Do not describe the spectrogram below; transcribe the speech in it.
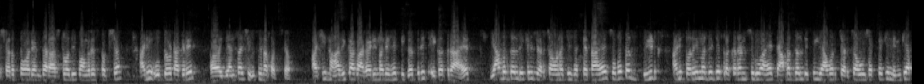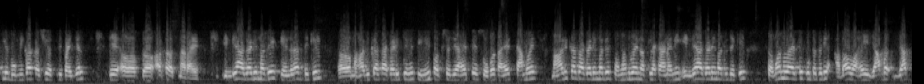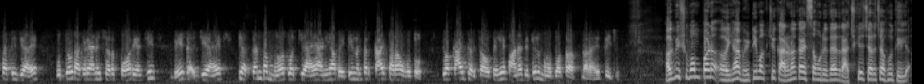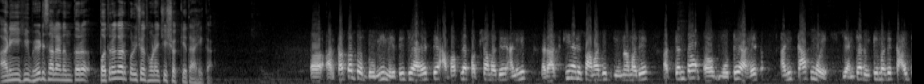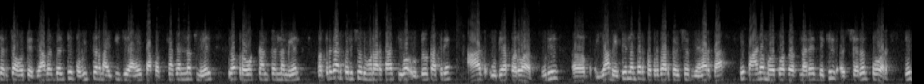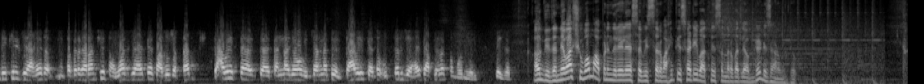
शरद पवार यांचा राष्ट्रवादी काँग्रेस पक्ष आणि उद्धव ठाकरे यांचा शिवसेना पक्ष. अशी महाविकास आघाडीमध्ये हे तिघत्रित एकत्र आहेत. याबद्दल देखील चर्चा होण्याची शक्यता आहे. सोबतच बीड आणि परळीमध्ये जे प्रकरण सुरू आहे त्याबद्दल देखील यावर चर्चा होऊ शकते की नेमकी आपली भूमिका कशी असली पाहिजे हे असं असणार आहे. इंडिया आघाडीमध्ये केंद्रात देखील महाविकास आघाडीचे हे तिन्ही पक्ष जे आहेत ते सोबत आहेत. त्यामुळे महाविकास आघाडीमध्ये समन्वय नसल्या कारणाने इंडिया आघाडीमध्ये देखील समन्वयाचे कुठेतरी अभाव आहे. यासाठी जे आहे उद्धव ठाकरे आणि शरद पवार यांची भेट जी आहे ती अत्यंत महत्वाची आहे. आणि या भेटीनंतर काय ठराव होतो किंवा काय चर्चा होते हे पाहणं देखील महत्वाचं असणार आहे. तेजी. अगदी शुभम पण ह्या भेटीमागची कारणं काय समोर येत आहेत? राजकीय चर्चा होतील आणि ही भेट झाल्यानंतर पत्रकार परिषद होण्याची शक्यता आहे का? अर्थातच दोन्ही नेते जे आहेत ते आपापल्या पक्षामध्ये आणि राजकीय आणि सामाजिक जीवनामध्ये अत्यंत मोठे आहेत. आणि त्याचमुळे यांच्या भेटीमध्ये काय चर्चा होते त्याबद्दलची सविस्तर माहिती जी आहे त्या पक्षाकडनंच मिळेल किंवा प्रवक्त्यांकडनं मिळेल. पत्रकार परिषद होणार का किंवा उद्धव ठाकरे आज उद्या परवा पुढील या भेटीनंतर पत्रकार परिषद घेणार का हे पाहणं महत्वाचं असणार आहे. देखील शरद पवार हे देखील जे आहेत पत्रकारांशी संवाद जे आहे ते साधू शकतात. त्यावेळी त्यांना जेव्हा विचारण्यात येईल त्यावेळी त्याचं उत्तर जे आहे ते आपल्याला समोर येईल. तेजस. अगदी धन्यवाद. शुभम आपण दिलेल्या सविस्तर माहितीसाठी बातमी संदर्भातले अपडेट जाणून घेऊ.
